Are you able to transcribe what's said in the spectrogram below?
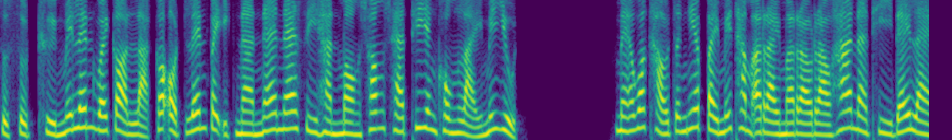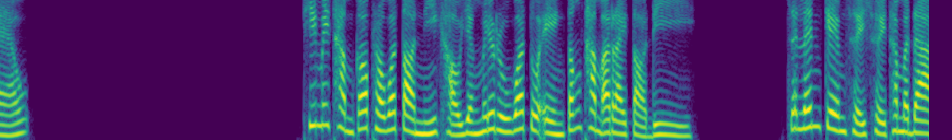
สุดๆ คืนไม่เล่นไว้ก่อนหลักก็อดเล่นไปอีกนานแน่ๆซีฮันมองช่องแชทที่ยังคงไหลไม่หยุด แม้ว่าเขาจะเงียบไปไม่ทำอะไรมาราวๆห้านาทีได้แล้ว ที่ไม่ทำก็เพราะว่าตอนนี้เขายังไม่รู้ว่าตัวเองต้องทำอะไรต่อดี จะเล่นเกมเฉยๆธรรมดา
